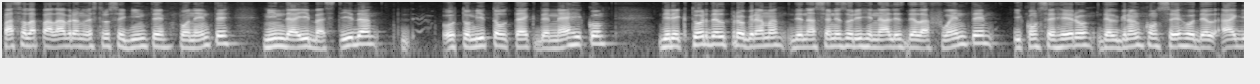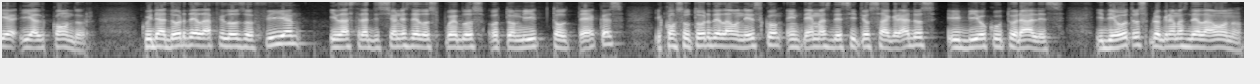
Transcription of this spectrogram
paso la palabra a nuestro siguiente ponente, Mindaí Bastida, Otomí Toltec de México. Director del Programa de Naciones Originales de la Fuente y consejero del Gran Consejo del Águia y el Cóndor, cuidador de la filosofía y las tradiciones de los pueblos otomí toltecas y consultor de la UNESCO en temas de sitios sagrados y bioculturales y de otros programas de la ONU.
